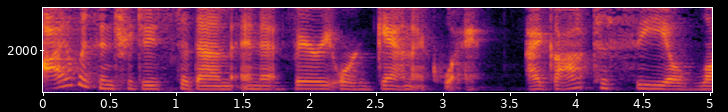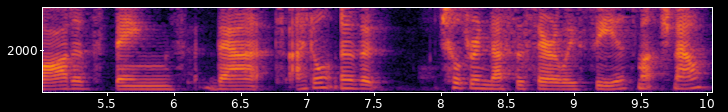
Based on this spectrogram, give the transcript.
I was introduced to them in a very organic way. I got to see a lot of things that I don't know that children necessarily see as much now.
